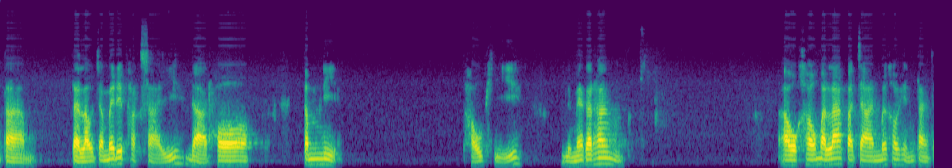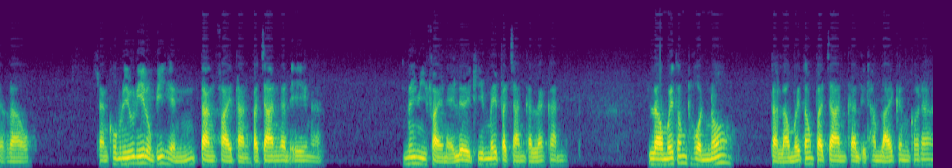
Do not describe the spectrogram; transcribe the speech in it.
ำตาม แต่เราจะไม่ได้ผลักไสด่าทอตำหนิ เผาผี หรือแม้กระทั่ง เอาเขามาลากประจานเมื่อเขาเห็นต่างจากเรา สังคมในยุคนี้หลวงพี่เห็นต่างฝ่ายต่างประจานกันเองอะไม่มีฝ่ายไหนเลยที่ไม่ประจานกันแล้วกัน เราไม่ต้องทนเนาะแต่เราไม่ต้องประจานกันหรือทำร้ายกันก็ได้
